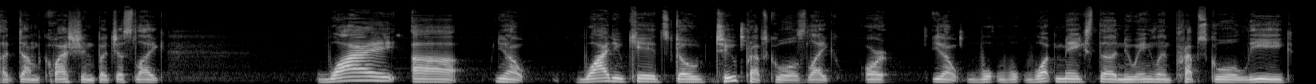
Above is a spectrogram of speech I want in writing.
a dumb question, but just like why uh you know, why do kids go to prep schools like or you know, w- w- what makes the New England Prep School League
